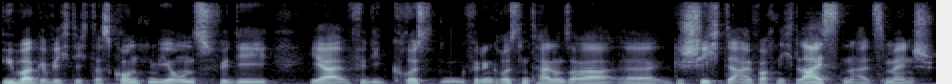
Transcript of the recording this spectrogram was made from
übergewichtig. Das konnten wir uns für, die, ja, für, die größten, für den größten Teil unserer äh, Geschichte einfach nicht leisten als Mensch.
